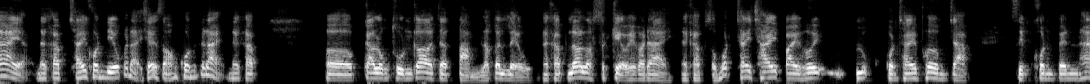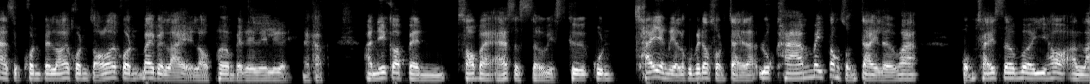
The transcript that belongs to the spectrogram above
ง่ายอะนะครับ ใช้คนเดียวก็ได้ใช้สองคนก็ได้นะครับ การลงทุนก็จะต่ำแล้วก็เร็วนะครับ แล้วเราสเกลให้เขาได้นะครับ สมมติใช้ใช้ไปเฮ้ยคนใช้เพิ่มจากสิบคนเป็นห้าสิบคนเป็นร้อยคนสองร้อยคนไม่เป็นไร เราเพิ่มไปได้เรื่อยๆนะครับ อันนี้ก็เป็น software as a service คือคุณใช้อย่างเดียวแล้วคุณไม่ต้องสนใจแล้ว ลูกค้าไม่ต้องสนใจเลยว่า ผมใช้เซิร์ฟเวอร์ยี่ห้ออะไร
